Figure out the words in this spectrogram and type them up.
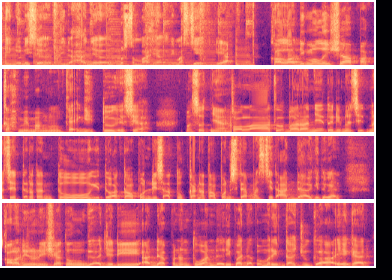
Indonesia tidak hanya bersembahyang di masjid. Iya. Kalau di Malaysia apakah memang kayak gitu guys ya? Maksudnya sholat lebarannya itu di masjid-masjid tertentu gitu ataupun disatukan ataupun setiap masjid ada gitu kan. Kalau di Indonesia tuh enggak. Jadi ada penentuan daripada pemerintah juga ya kan.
